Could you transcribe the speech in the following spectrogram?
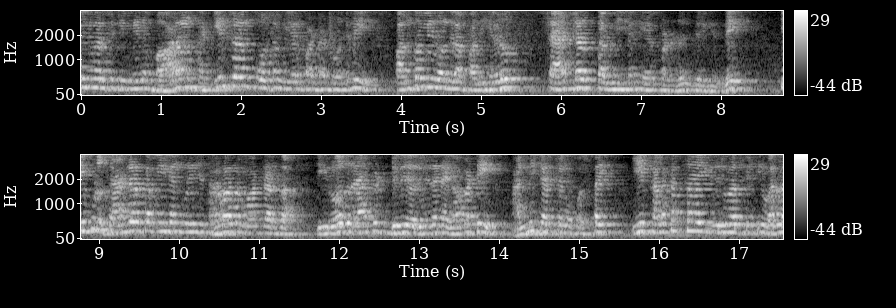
యూనివర్సిటీ మీద భారం తగ్గించడం కోసం ఏర్పడినటువంటిది పంతొమ్మిది వందల పదిహేడు శాడ్లర్ కమిషన్ ఏర్పడడం జరిగింది. ఇప్పుడు శాండ్లర్ కమిషన్ గురించి తర్వాత మాట్లాడతా. ఈ రోజు ర్యాపిడ్ రివిజనే కాబట్టి అన్ని చర్చలకు వస్తాయి. ఈ కలకత్తా యూనివర్సిటీ వల్ల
